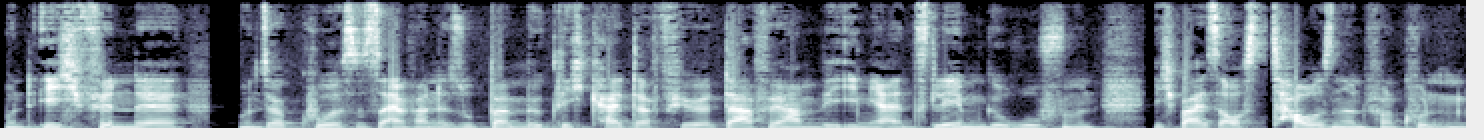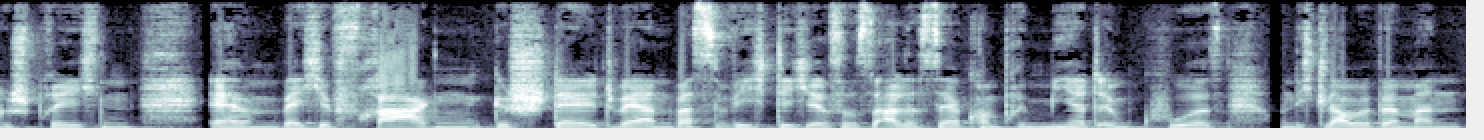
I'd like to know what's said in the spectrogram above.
Und ich finde, unser Kurs ist einfach eine super Möglichkeit dafür. Dafür haben wir ihn ja ins Leben gerufen. Ich weiß aus tausenden von Kundengesprächen, ähm, welche Fragen gestellt werden, was wichtig ist. Es ist alles sehr komprimiert im Kurs. Und ich glaube, wenn man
